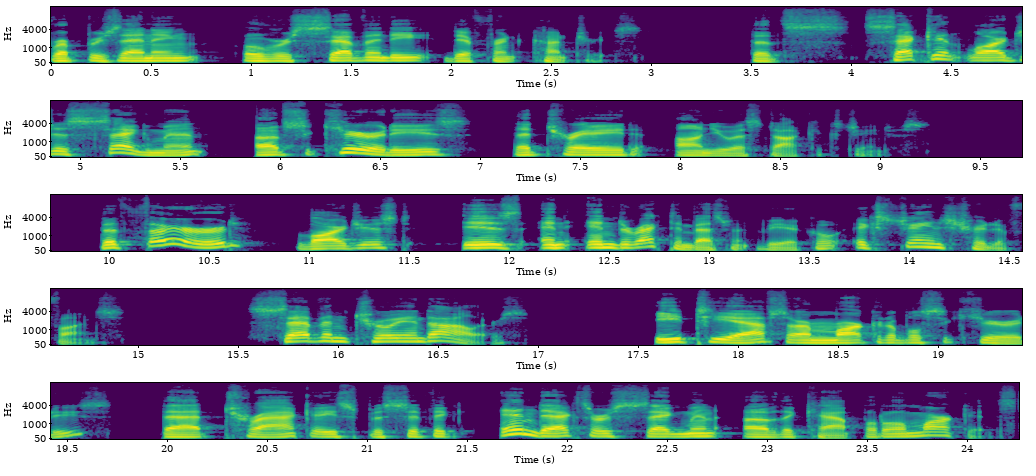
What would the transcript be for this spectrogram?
representing over 70 different countries. The second largest segment of securities that trade on U.S. stock exchanges. The third largest is an indirect investment vehicle, exchange traded funds. $7 trillion. ETFs are marketable securities that track a specific index or segment of the capital markets.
